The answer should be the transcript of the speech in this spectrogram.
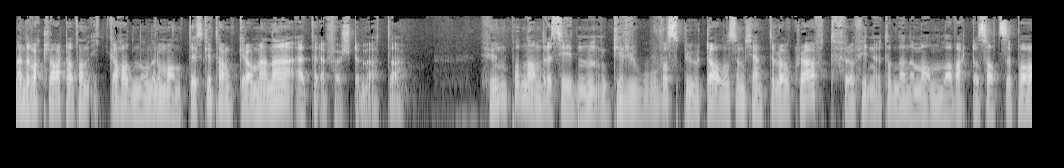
men det var klart at han ikke hadde noen romantiske tanker om henne etter det første møtet. Hun på den andre siden grov og spurte alle som kjente Lovecraft, for å finne ut om denne mannen var verdt å satse på,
